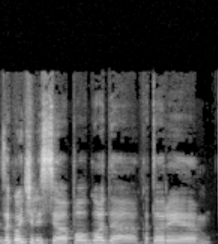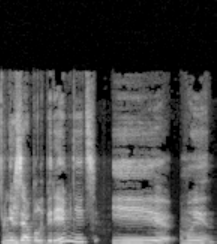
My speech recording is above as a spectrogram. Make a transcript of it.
Закончились э, полгода, которые нельзя было беременеть, и мы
